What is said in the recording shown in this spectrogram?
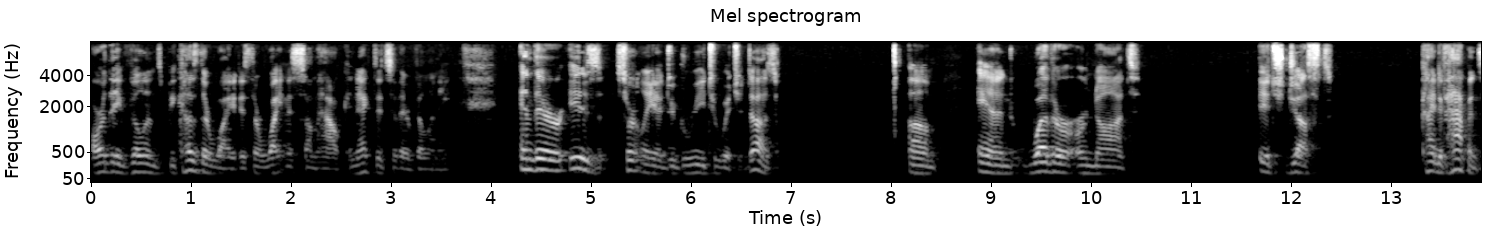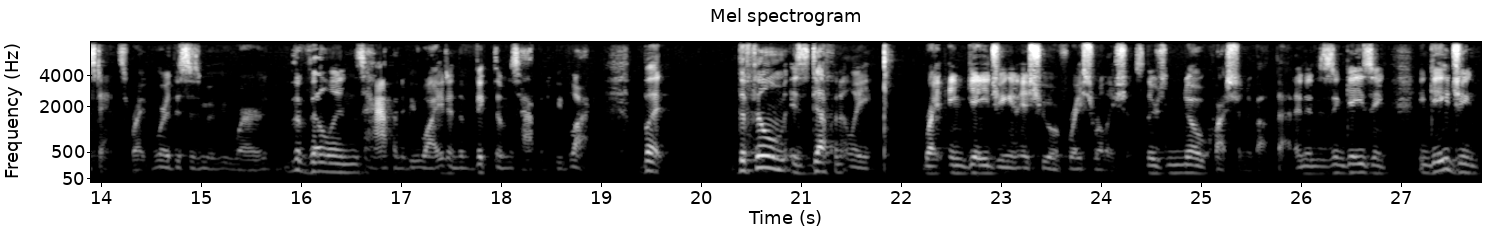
are they villains because they're white? Is their whiteness somehow connected to their villainy? And there is certainly a degree to which it does. Um, and whether or not it's just kind of happenstance, right? Where this is a movie where the villains happen to be white and the victims happen to be black. But the film is definitely right engaging an issue of race relations. There's no question about that. And it is engaging engaging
